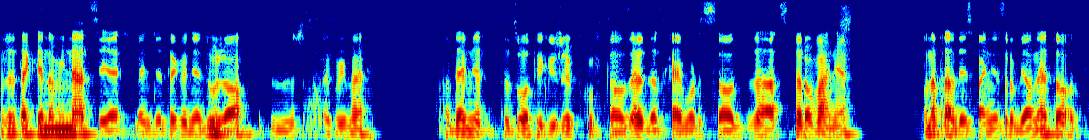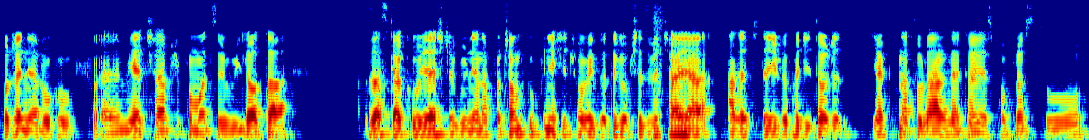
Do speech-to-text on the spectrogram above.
Może takie nominacje, będzie tego niedużo, mm, że tak ujmę. Ode mnie do Złotych Grzybków to Zelda Skyward Sword za sterowanie. Bo naprawdę jest fajnie zrobione. To odtworzenie ruchów e, miecza przy pomocy Willota zaskakuje, szczególnie na początku, później się człowiek do tego przyzwyczaja, ale tutaj wychodzi to, że jak naturalne to jest po prostu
